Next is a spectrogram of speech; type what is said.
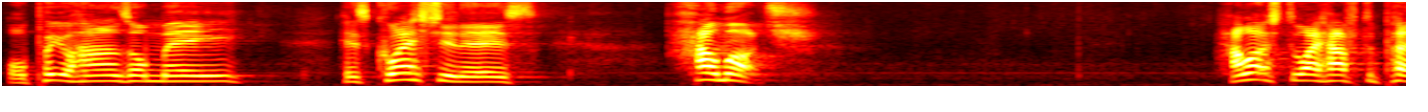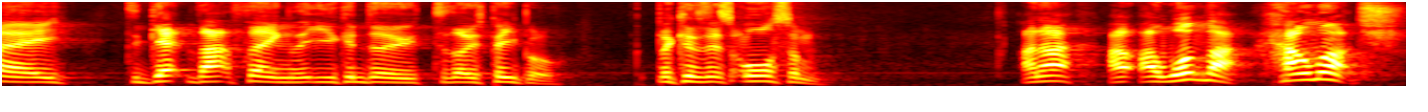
or put your hands on me. His question is, how much? How much do I have to pay to get that thing that you can do to those people? Because it's awesome. And I, I, I want that. How much?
